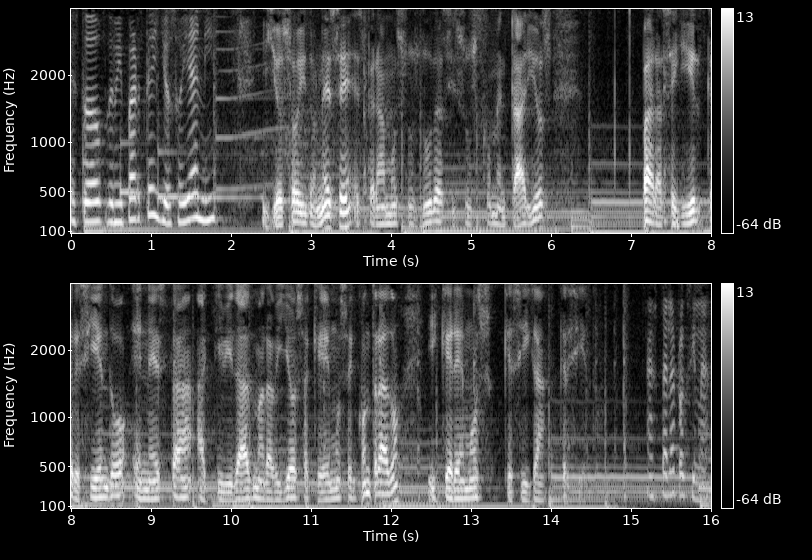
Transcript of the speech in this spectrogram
Es todo de mi parte. Yo soy Ani. Y yo soy Donese. Esperamos sus dudas y sus comentarios para seguir creciendo en esta actividad maravillosa que hemos encontrado y queremos que siga creciendo. Hasta la próxima.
